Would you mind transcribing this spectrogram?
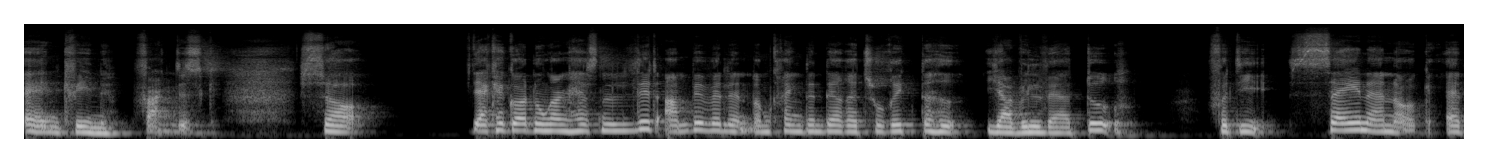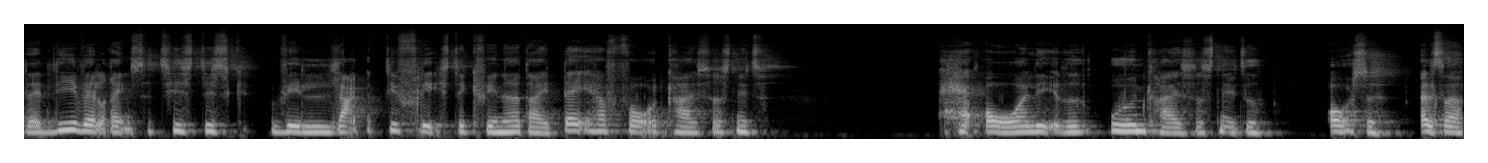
af en kvinde, faktisk. Så jeg kan godt nogle gange have sådan lidt ambivalent omkring den der retorik, der hed, jeg vil være død. Fordi sagen er nok, at alligevel rent statistisk vil langt de fleste kvinder, der i dag har fået et kejsersnit, have overlevet uden kejsersnittet, også. Altså,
